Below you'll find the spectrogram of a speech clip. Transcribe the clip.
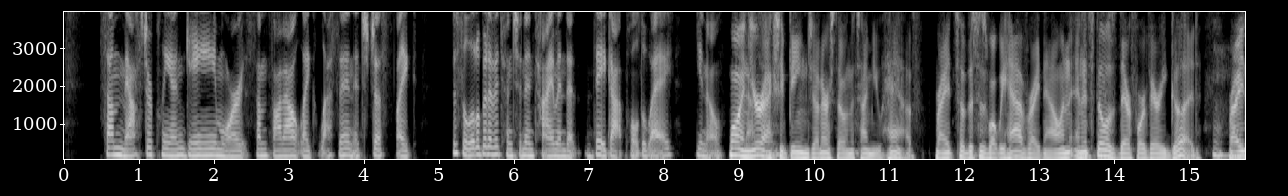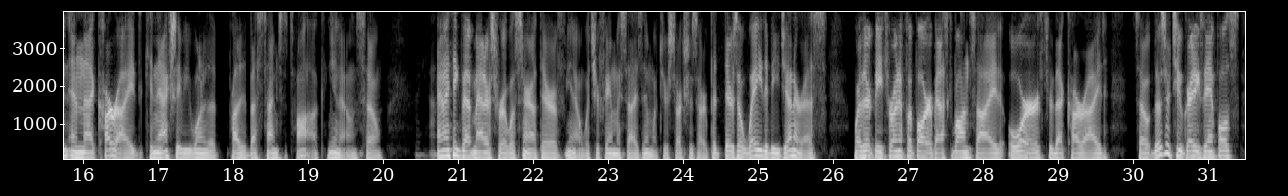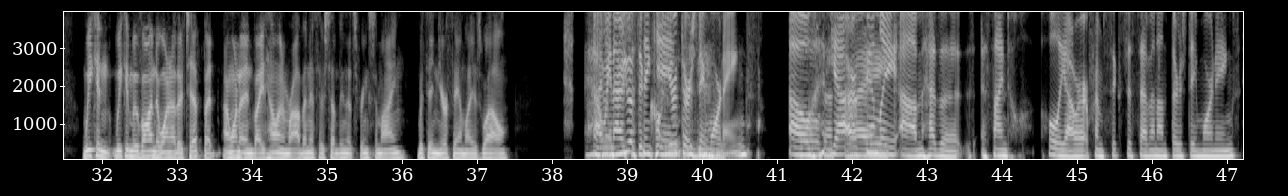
some master plan game or some thought out like lesson it's just like just a little bit of attention and time and that they got pulled away you know Well, and you're time. actually being generous though in the time you have, right? So this is what we have right now, and and it still is therefore very good, Mhm. right? And that car ride can actually be one of the probably the best times to talk, you know. So. Yeah. And I think that matters for a listener out there of, you know, what your family size and what your structures are. But there's a way to be generous, whether it be throwing a football or a basketball inside or through that car ride. So those are two great examples. We can we can move on to one other tip, but I want to invite Helen and Robin if there's something that springs to mind within your family as well. I mean, I was you just to call your Thursday mornings. Oh, Oh, that's yeah. Our family um, has a assigned holy hour from six to seven on Thursday mornings,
